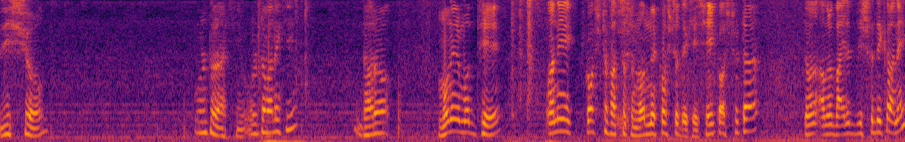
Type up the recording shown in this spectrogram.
দৃশ্য উল্টো রাখি। উল্টো মানে কি? ধরো, মনের মধ্যে অনেক কষ্ট পাচ্ছ তুমি অন্যের কষ্ট দেখে। সেই কষ্টটা তোমার আমরা বাইরের দৃশ্য দেখে অনেক,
